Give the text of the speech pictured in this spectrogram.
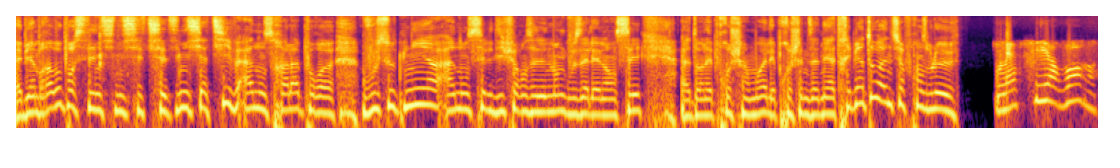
Eh bien bravo pour cette, cette initiative. Anne, on sera là pour euh, vous soutenir, annoncer les différents événements que vous allez lancer dans les prochains mois, les prochaines années. À très bientôt Anne sur France Bleu. Merci, au revoir.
